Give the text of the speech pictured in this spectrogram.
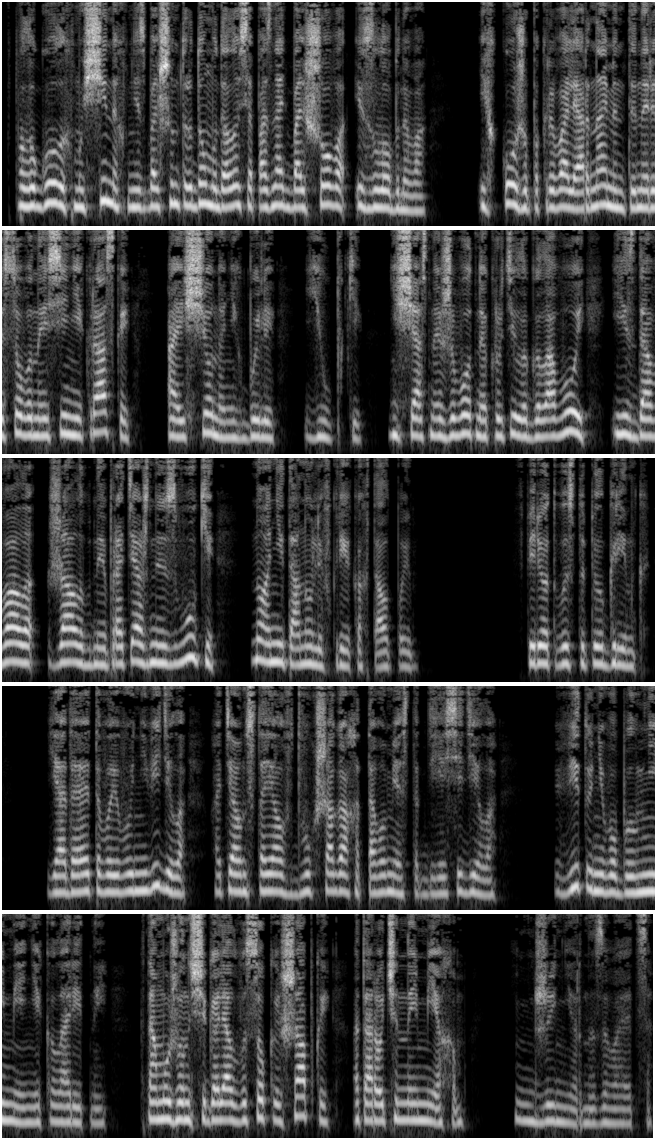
В полуголых мужчинах мне с большим трудом удалось опознать большого и злобного — их кожу покрывали орнаменты, нарисованные синей краской, а еще на них были юбки. Несчастное животное крутило головой и издавало жалобные протяжные звуки, но они тонули в криках толпы. Вперед выступил Гринг. Я до этого его не видела, хотя он стоял в двух шагах от того места, где я сидела. Вид у него был не менее колоритный. К тому же он щеголял высокой шапкой, отороченной мехом. Инженер называется.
